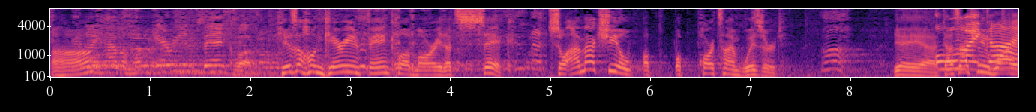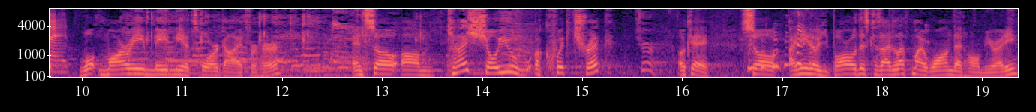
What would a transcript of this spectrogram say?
Uh-huh. And I have a Hungarian fan club. He has a Hungarian fan club, Mari. That's sick. So I'm actually a, a, a part-time wizard. Ah, Yeah, yeah. yeah. Oh That's my actually why what Mari made me a tour guide for her. And so, um, can I show you a quick trick? sure. Okay. So I need to borrow this because I left my wand at home. You ready?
